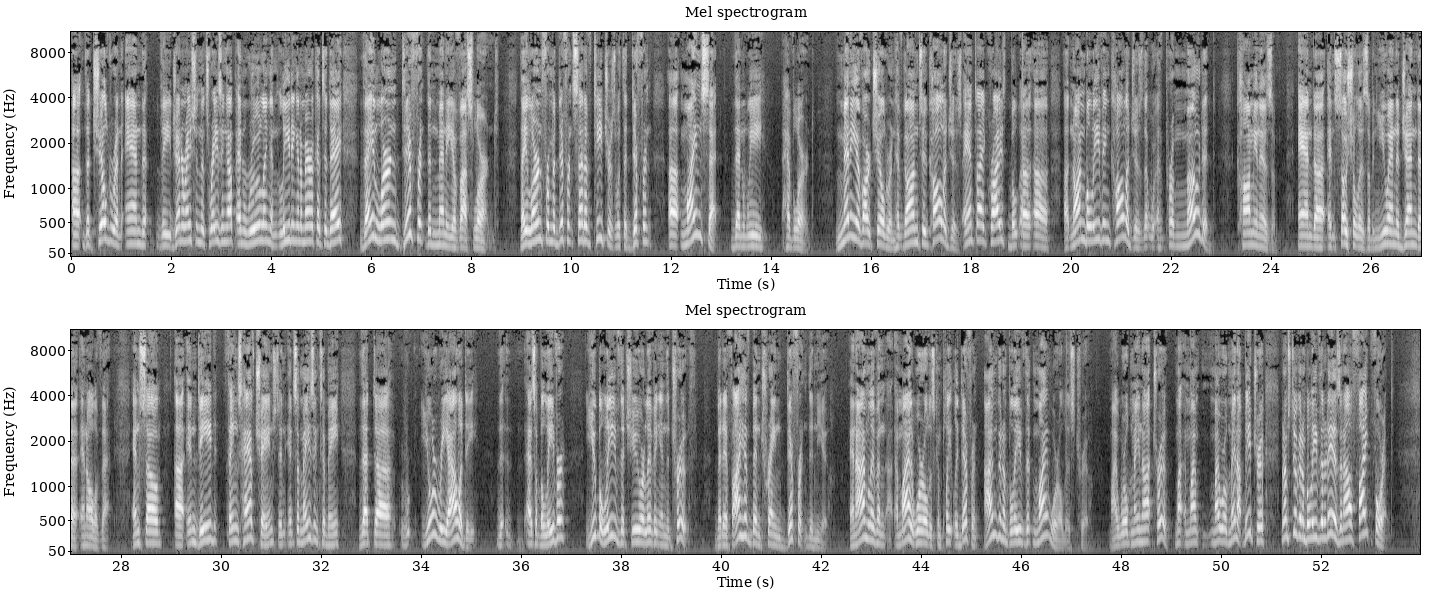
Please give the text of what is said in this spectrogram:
uh, the children and the generation that's raising up and ruling and leading in America today, they learn different than many of us learned. They learn from a different set of teachers with a different uh, mindset than we have learned. Many of our children have gone to colleges, antichrist, uh, uh, uh, non believing colleges that were, have promoted communism and, uh, and socialism and UN agenda and all of that. And so, uh, indeed, things have changed, and it's amazing to me that uh, your reality as a believer, you believe that you are living in the truth. But if I have been trained different than you, and I'm living, uh, my world is completely different, I'm going to believe that my world is true. My world may not true. My, my, my world may not be true, but I'm still going to believe that it is, and I'll fight for it.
